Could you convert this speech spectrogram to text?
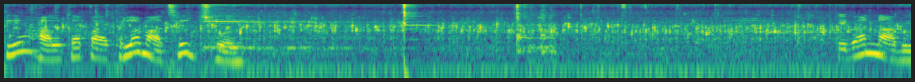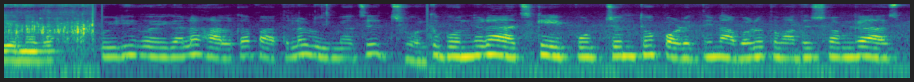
দিয়ে হালকা পাতলা মাছের ঝোল। এবার নামিয়ে নেব। তৈরি হয়ে গেল হালকা পাতলা রুই মাছের ঝোল। তো বন্ধুরা, আজকে এই পর্যন্ত, পরের দিন আবারও তোমাদের সঙ্গে আসব।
